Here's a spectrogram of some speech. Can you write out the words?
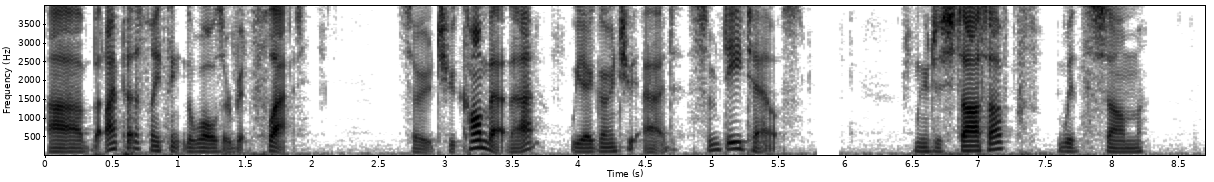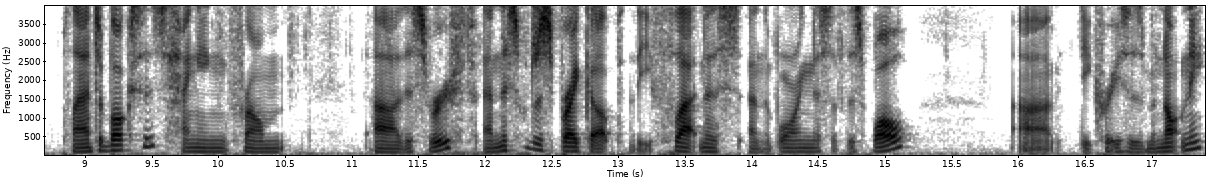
uh, but I personally think the walls are a bit flat. So to combat that, we are going to add some details. I'm going to start off with some planter boxes hanging from uh, this roof, and this will just break up the flatness and the boringness of this wall, uh, decreases monotony.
